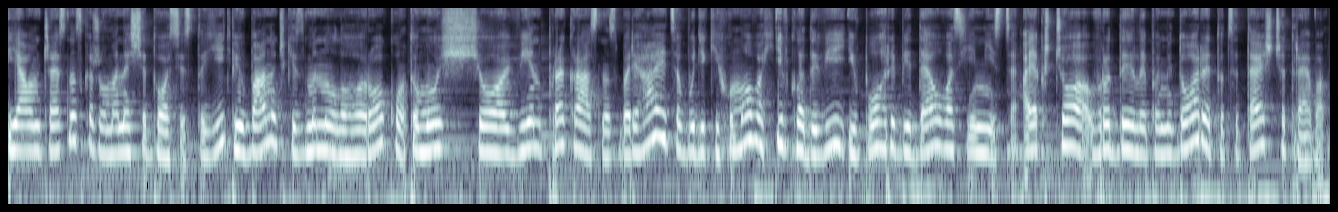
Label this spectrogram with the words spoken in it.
Я вам чесно скажу, у мене ще досі стоїть півбаночки з минулого року, тому що він прекрасно зберігається в будь-яких умовах і в кладовій, і в погребі, де у вас є місце. А якщо вродили помідори, то це те, що треба.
